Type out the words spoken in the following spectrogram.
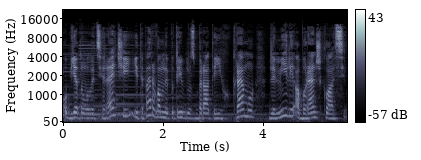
об'єднували ці речі, і тепер вам не потрібно збирати їх окремо для мілі або ренж класів.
